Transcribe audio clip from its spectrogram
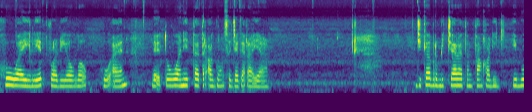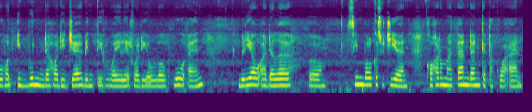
Huwailid radhiyallahu an yaitu wanita teragung sejagat raya. Jika berbicara tentang Khadijah, ibu ibunda Khadijah binti Huwailid radhiyallahu an, beliau adalah uh, simbol kesucian, kehormatan dan ketakwaan.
